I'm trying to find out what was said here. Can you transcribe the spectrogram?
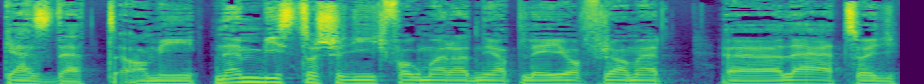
kezdett, ami nem biztos, hogy így fog maradni a playoffra, mert lehet, hogy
